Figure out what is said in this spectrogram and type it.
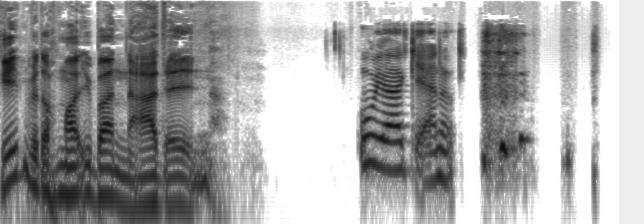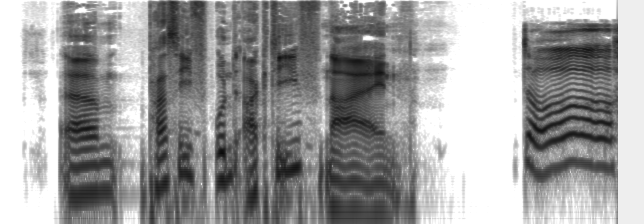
Reden wir doch mal über Nadeln. Oh ja, gerne. Ähm, passiv und aktiv? Nein. Doch.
